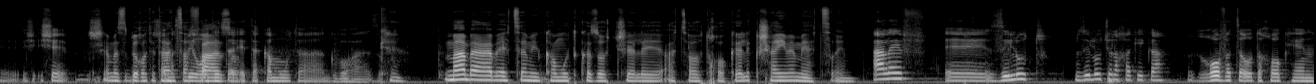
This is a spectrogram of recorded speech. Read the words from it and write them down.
אה, ש, שמסבירות את ההצפה הזאת. שמסבירות את הכמות הגבוהה הזאת. כן. מה הבעיה בעצם עם כמות כזאת של הצעות חוק? אילו קשיים הם מייצרים? א', זילות, זילות של החקיקה. רוב הצעות החוק הן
